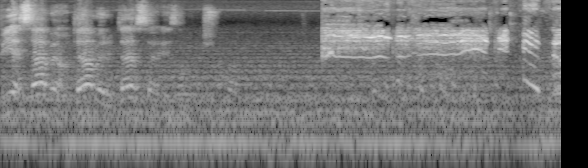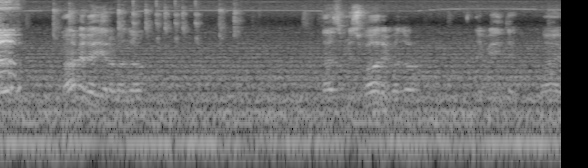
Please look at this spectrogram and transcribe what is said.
فيها سابع وثامن وتاسع اذا مش ما بيغير بدو. لازم اجباري بدو. يبيدك هاي.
